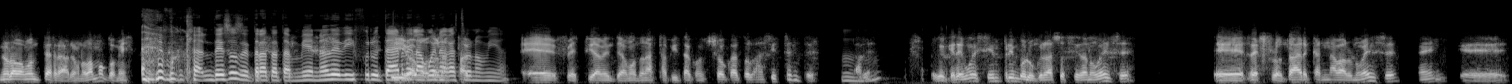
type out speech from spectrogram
no lo vamos a enterrar, no lo vamos a comer. claro, de eso se trata también, ¿no? De disfrutar de la buena gastronomía. Efectivamente, vamos a dar unas papitas con choco a todos los asistentes. ¿vale? Lo que queremos es siempre involucrar a la sociedad nubense, eh, reflotar carnaval nubense, ¿eh? que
